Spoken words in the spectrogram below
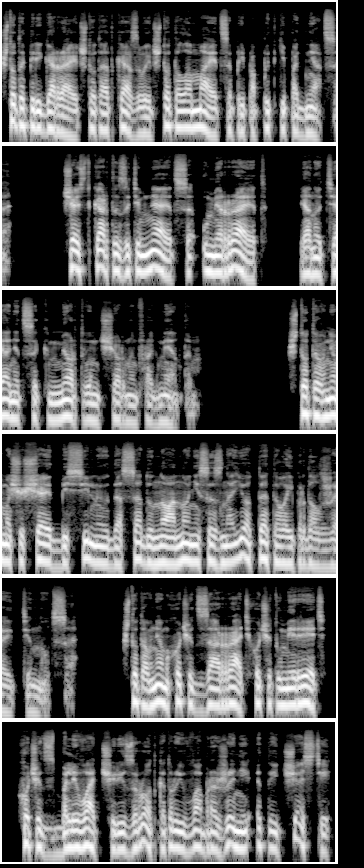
Что-то перегорает, что-то отказывает, что-то ломается при попытке подняться. Часть карты затемняется, умирает, и оно тянется к мертвым черным фрагментам. Что-то в нем ощущает бессильную досаду, но оно не сознает этого и продолжает тянуться. Что-то в нем хочет заорать, хочет умереть, хочет сблевать через рот, который в воображении этой части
